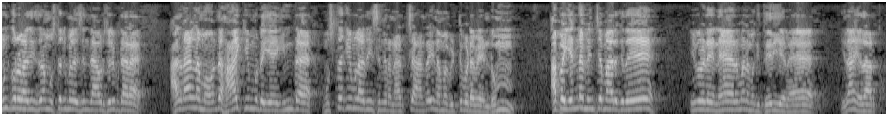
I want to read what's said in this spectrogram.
முன்குரல் ஹதீஸ் முஸ்தகிம் அவர் சொல்லிவிட்டாரு. அதனால நம்ம வந்து ஹாக்கிமுடைய இந்த முஸ்தகிமுல் ஹதீஸ்ங்கிற நற்சான்றை நம்ம விட்டுவிட வேண்டும். அப்ப என்ன மிஞ்சமா இருக்குது? இவருடைய நேர்மை நமக்கு தெரியல. இதான் யதார்த்தம்.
